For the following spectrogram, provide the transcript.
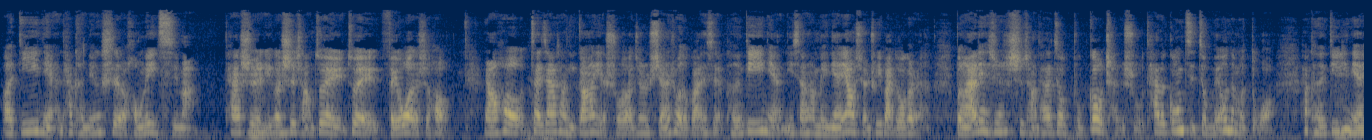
呃，第一年它肯定是红利期嘛，它是一个市场最最肥沃的时候。然后再加上你刚刚也说了，就是选手的关系，可能第一年你想想，每年要选出一百多个人，本来练习生市场它就不够成熟，它的供给就没有那么多，它可能第一年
